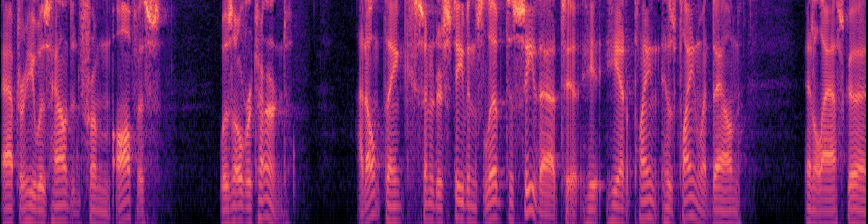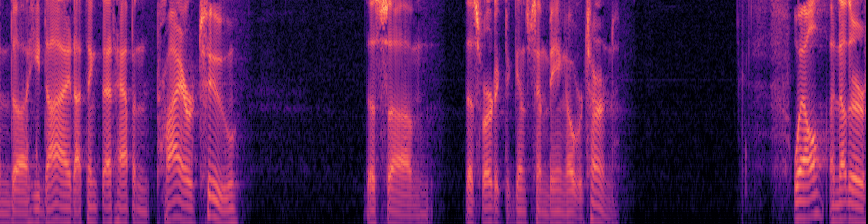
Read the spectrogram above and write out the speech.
after he was hounded from office was overturned. I don't think Senator Stevens lived to see that. He, he had a plane, his plane went down in Alaska and uh, he died. I think that happened prior to this, um, this verdict against him being overturned. Well, another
